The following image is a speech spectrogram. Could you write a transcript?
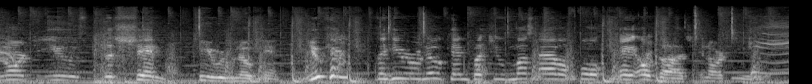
In order to use the Shin Hiru no Ken. You can use the Hiru no Ken, but you must have a full KO dodge in order to use it.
